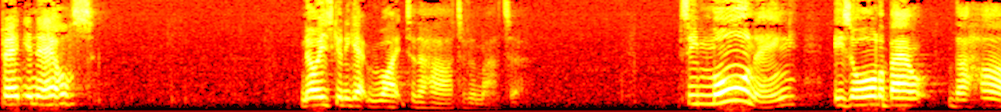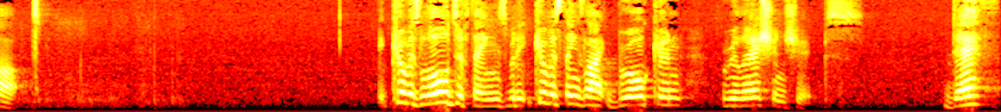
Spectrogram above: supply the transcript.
paint your nails. No, he's going to get right to the heart of the matter. See, mourning is all about the heart. It covers loads of things, but it covers things like broken relationships. Death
